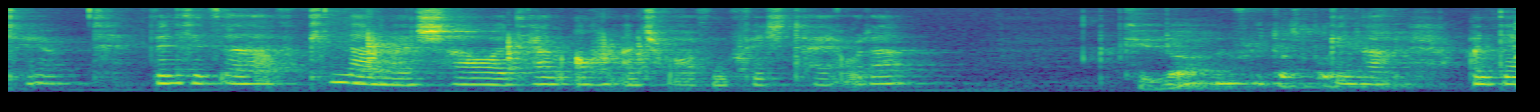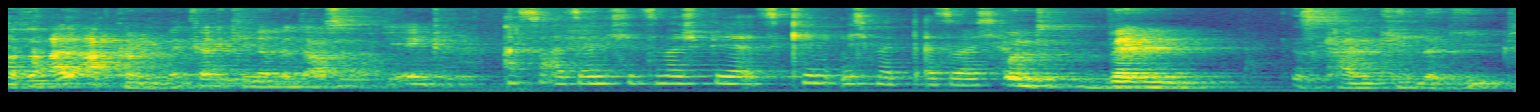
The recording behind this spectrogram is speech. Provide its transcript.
Okay. Wenn ich jetzt äh, auf Kinder mal schaue, die haben auch einen Anspruch auf einen Pflichtteil, oder? Kinder ein Pflichtheitsrecht. Genau. Also alle Abkömmlinge, wenn keine Kinder mehr da sind, auch die Enkel. Achso, also wenn ich jetzt zum Beispiel als Kind nicht mehr. Also ich Und wenn es keine Kinder gibt,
